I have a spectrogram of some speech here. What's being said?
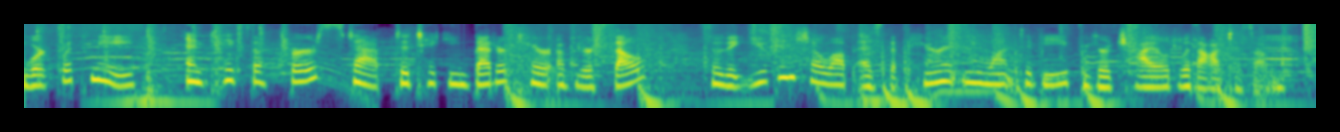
work with me, and take the first step to taking better care of yourself so that you can show up as the parent you want to be for your child with autism.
